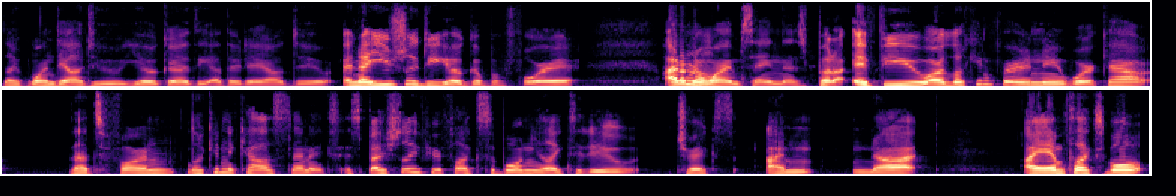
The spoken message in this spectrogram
Like one day I'll do yoga, the other day I'll do, and I usually do yoga before it. I don't know why I'm saying this, but if you are looking for a new workout that's fun, look into calisthenics, especially if you're flexible and you like to do tricks. I'm not, I am flexible,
